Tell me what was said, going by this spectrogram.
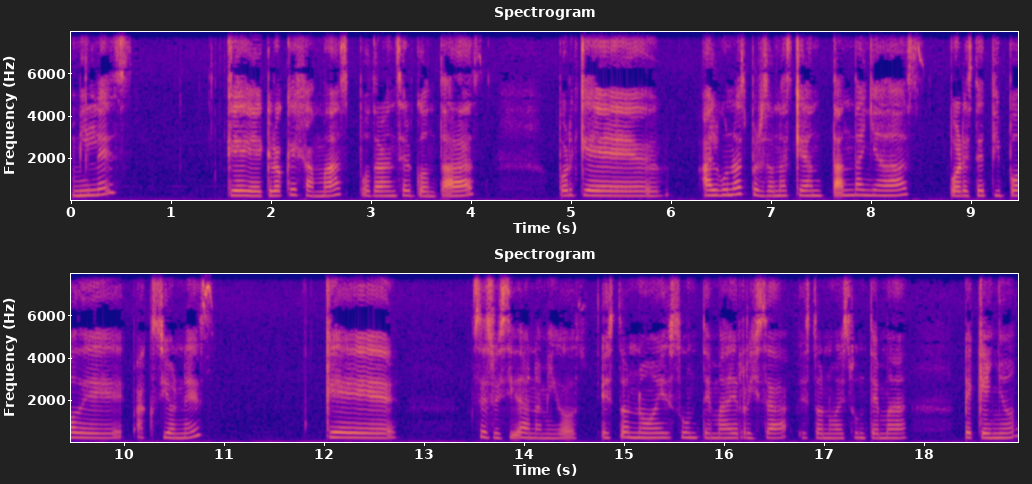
miles que creo que jamás podrán ser contadas porque algunas personas quedan tan dañadas por este tipo de acciones que se suicidan, amigos. Esto no es un tema de risa, esto no es un tema pequeño.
